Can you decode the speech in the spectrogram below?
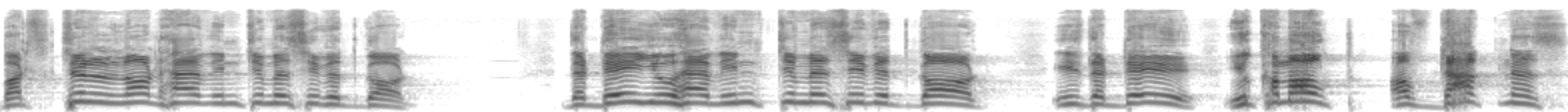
but still not have intimacy with God. The day you have intimacy with God is the day you come out of darkness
